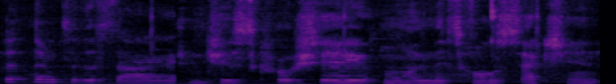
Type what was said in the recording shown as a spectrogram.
put them to the side and just crochet on this whole section.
